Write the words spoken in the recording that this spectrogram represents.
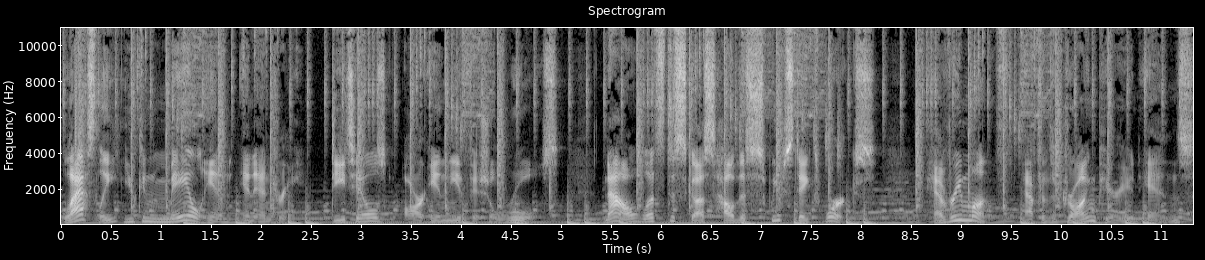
Lastly, you can mail in an entry. Details are in the official rules. Now, let's discuss how this sweepstakes works. Every month after the drawing period ends,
